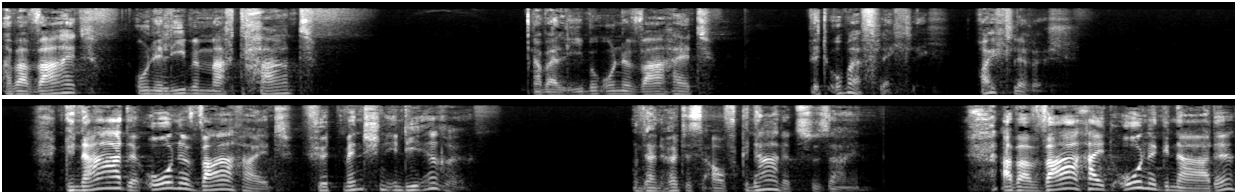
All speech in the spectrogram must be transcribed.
Aber Wahrheit ohne Liebe macht hart, aber Liebe ohne Wahrheit wird oberflächlich, heuchlerisch. Gnade ohne Wahrheit führt Menschen in die Irre. Und dann hört es auf, Gnade zu sein. Aber Wahrheit ohne Gnade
